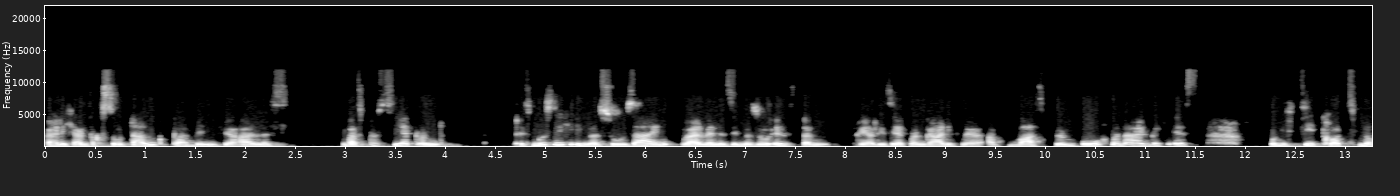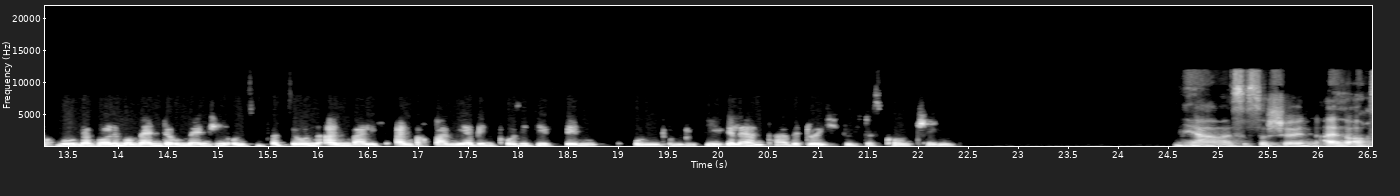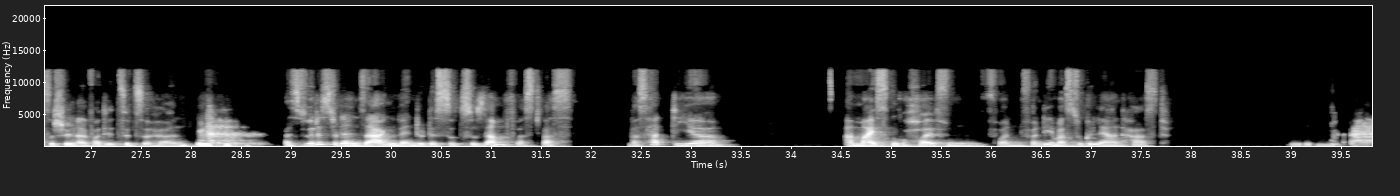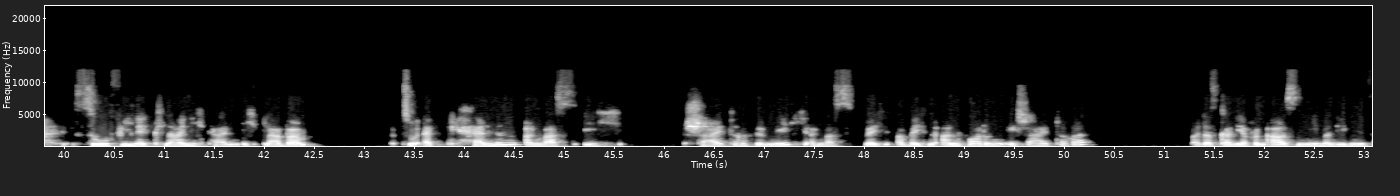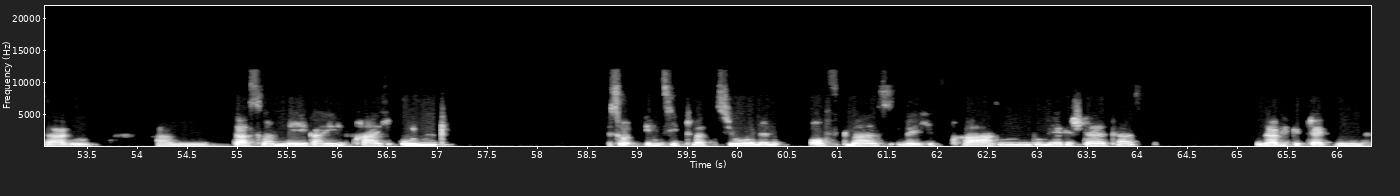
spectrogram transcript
weil ich einfach so dankbar bin für alles, was passiert und es muss nicht immer so sein, weil wenn es immer so ist, dann realisiert man gar nicht mehr, auf was für ein Hoch man eigentlich ist. Und ich ziehe trotzdem noch wundervolle Momente und Menschen und Situationen an, weil ich einfach bei mir bin, positiv bin und, und viel gelernt habe durch, durch das Coaching. Ja, es ist so schön. Also auch so schön, einfach dir zuzuhören. was würdest du denn sagen, wenn du das so zusammenfasst? Was, was hat dir am meisten geholfen von, von dem, was du gelernt hast? So viele Kleinigkeiten. Ich glaube, zu erkennen, an was ich scheitere für mich, an was, welch, an welchen Anforderungen ich scheitere, weil das kann ja von außen niemand irgendwie sagen. Ähm, das war mega hilfreich und so in Situationen oftmals, welche Fragen du mir gestellt hast, dann habe ich gecheckt, hm,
